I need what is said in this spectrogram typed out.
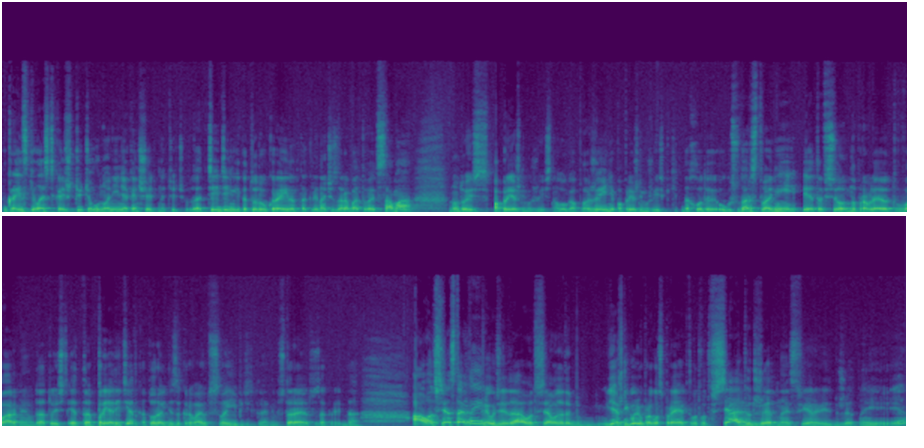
Украинские власти, конечно, тютю, но они не окончательно тютю. Да? Те деньги, которые Украина так или иначе зарабатывает сама, ну то есть по-прежнему же есть налогообложение, по-прежнему же есть какие-то доходы у государства, они это все направляют в армию. Да? То есть это приоритет, который они закрывают своими деньгами, стараются закрыть. Да? А вот все остальные люди, да, вот вся вот эта, я же не говорю про госпроект, вот, вот вся бюджетная сфера, весь бюджетный,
